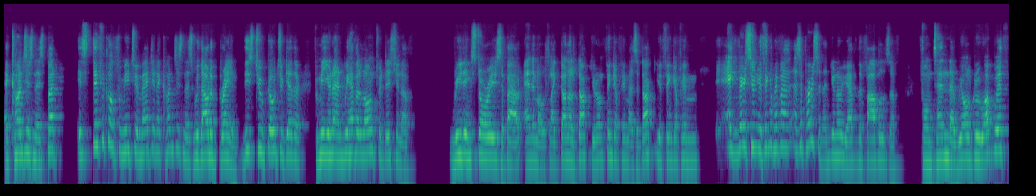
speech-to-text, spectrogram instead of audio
a consciousness, but it's difficult for me to imagine a consciousness without a brain. These two go together for me, you know, and we have a long tradition of reading stories about animals like Donald Duck. You don't think of him as a duck, you think of him eh, very soon you think of him as a person. And you know, you have the fables of Fontaine that we all grew up with.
